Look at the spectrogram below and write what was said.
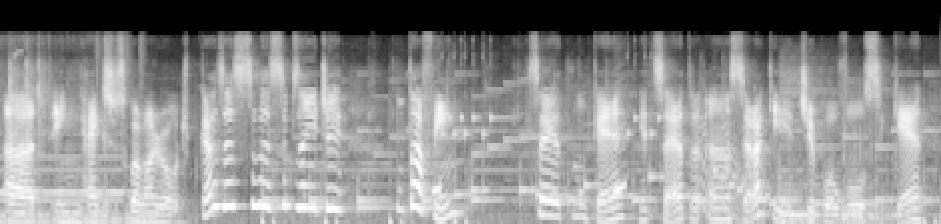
uh, em hacks de Super Mario World, porque às vezes você simplesmente não tá afim, você não quer, etc. Uh, ah, será que, tipo, eu vou sequer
